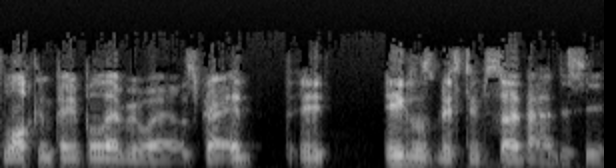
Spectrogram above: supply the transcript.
blocking people everywhere. It was great. It, it, Eagles missed him so bad this year.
